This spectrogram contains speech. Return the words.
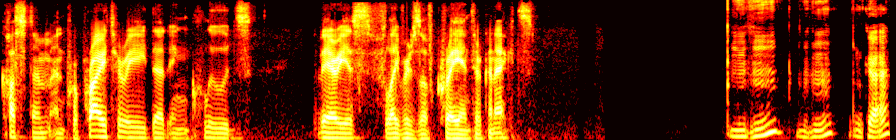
custom and proprietary. That includes various flavors of Cray interconnects. Mm-hmm. Mm-hmm. Okay.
